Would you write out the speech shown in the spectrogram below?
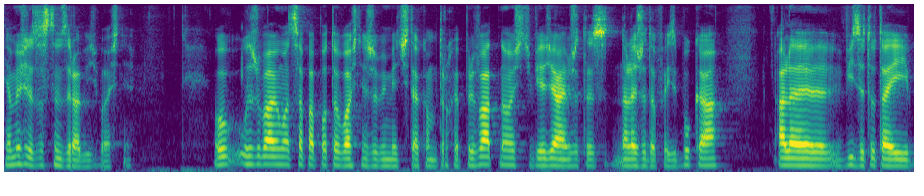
Ja myślę, co z tym zrobić właśnie. Bo używałem WhatsAppa po to właśnie, żeby mieć taką trochę prywatność. Wiedziałem, że to jest, należy do Facebooka, ale widzę tutaj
